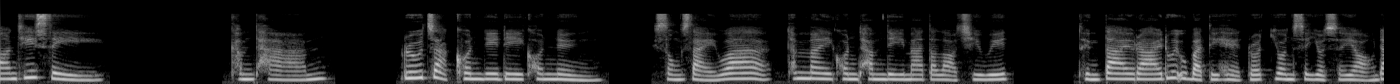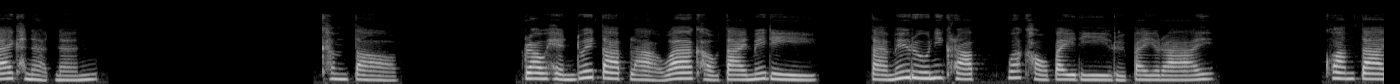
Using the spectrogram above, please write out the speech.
ตอนที่สี่คำถาม รู้จักคนดีๆ คนหนึ่ง สงสัยว่าทำไมคนทำดีมาตลอดชีวิต ถึงตายร้ายด้วยอุบัติเหตุรถยนต์สยดสยองได้ขนาดนั้นคำตอบ เราเห็นด้วยตาเปล่าว่าเขาตายไม่ดี แต่ไม่รู้นี่ครับว่าเขาไปดีหรือไปร้าย ความตาย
